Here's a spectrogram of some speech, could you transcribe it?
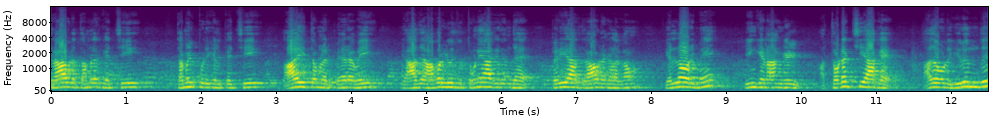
திராவிட தமிழர் கட்சி தமிழ் புலிகள் கட்சி ஆயுத்தமிழர் பேரவை அது அவர்களுக்கு துணையாக இருந்த பெரியார் திராவிட கழகம் எல்லோருமே இங்கே நாங்கள் தொடர்ச்சியாக அதோடு இருந்து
